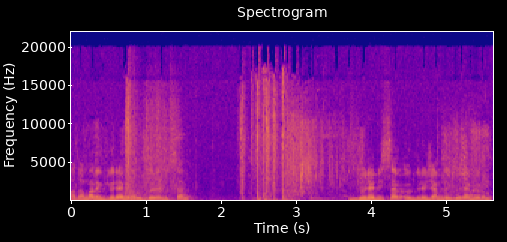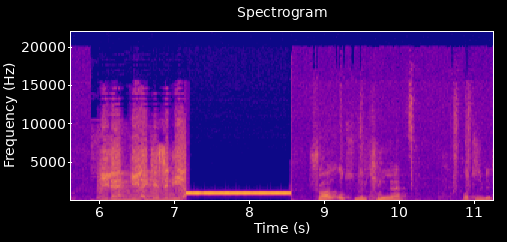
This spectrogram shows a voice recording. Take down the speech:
Adamları göremiyorum. Görebilsem Görebilsem öldüreceğim de göremiyorum. Hile, hile kesin hile. Şu an 31 kille 31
